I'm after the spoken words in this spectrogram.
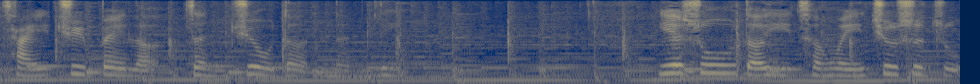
才具备了拯救的能力。耶稣得以成为救世主，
